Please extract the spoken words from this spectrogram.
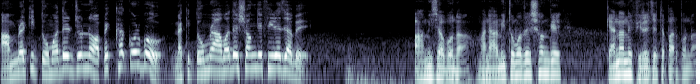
আমরা কি তোমাদের জন্য অপেক্ষা করব নাকি তোমরা আমাদের সঙ্গে ফিরে যাবে? আমি যাব না। মানে আমি তোমাদের সঙ্গে ক্যানানে ফিরে যেতে পারব না।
